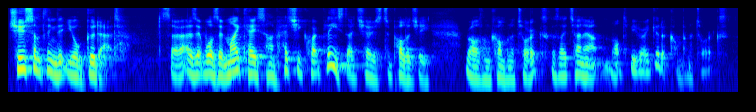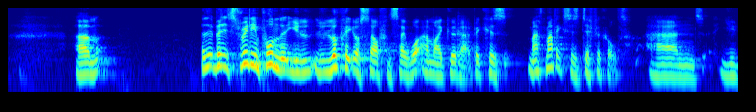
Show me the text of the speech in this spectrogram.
choose something that you're good at. So as it was in my case, I'm actually quite pleased I chose topology rather than combinatorics because I turn out not to be very good at combinatorics. Um, but it's really important that you look at yourself and say, what am I good at? Because mathematics is difficult and you,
